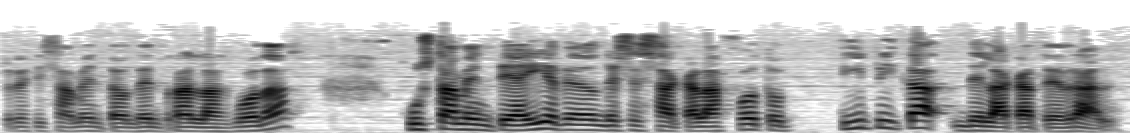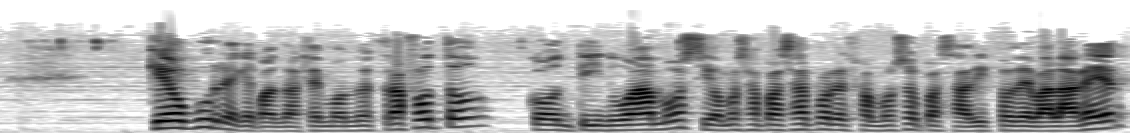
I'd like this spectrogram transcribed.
precisamente donde entran las bodas, justamente ahí es de donde se saca la foto típica de la catedral. ¿Qué ocurre? Que cuando hacemos nuestra foto, continuamos y vamos a pasar por el famoso pasadizo de Balaguer,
